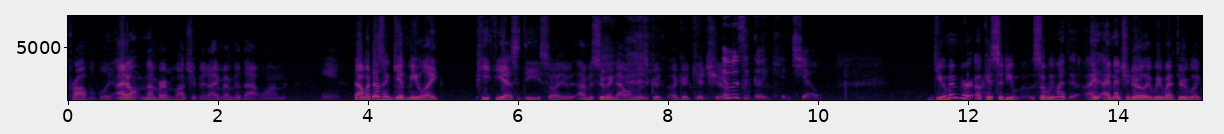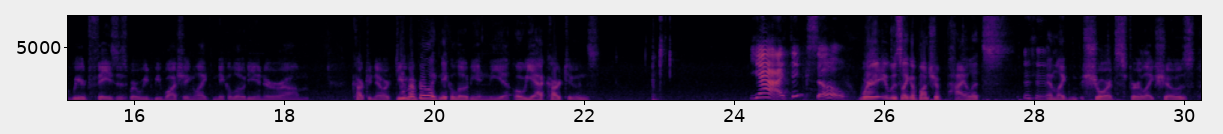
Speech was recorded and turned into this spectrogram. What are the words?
Probably. I don't remember much of it. I remember that one. Yeah. That one doesn't give me like PTSD, so I, I'm assuming that one was good. A good kid show. It was a good kid show. Do you remember? Okay, so do you? So we went. I, I mentioned earlier we went through like weird phases where we'd be watching like Nickelodeon or um, Cartoon Network. Do you remember like Nickelodeon the uh, Oh Yeah cartoons Yeah, I think so. where it was like a bunch of pilots hmm and like shorts for like shows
